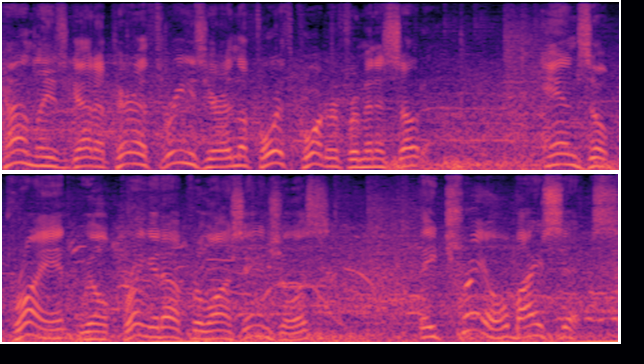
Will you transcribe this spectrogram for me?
Conley's got a pair of threes here in the fourth quarter for Minnesota. Enzo Bryant will bring it up for Los Angeles. They trail by six.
